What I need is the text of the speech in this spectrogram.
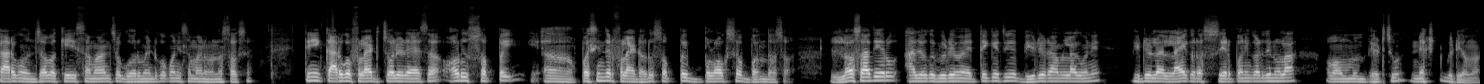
कार्गो हुन्छ अब केही सामान छ गभर्मेन्टको पनि सामान हुनसक्छ त्यही कार्गो फ्लाइट चलिरहेछ अरू सबै पेसेन्जर फ्लाइटहरू सबै ब्लक छ बन्द छ। ल साथीहरू आजको भिडियोमा यत्तिकै थियो। भिडियो राम्रो लाग्यो भने भिडियोलाई लाइक र सेयर पनि गरिदिनु होला। अब म भेट्छु नेक्स्ट भिडियोमा।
